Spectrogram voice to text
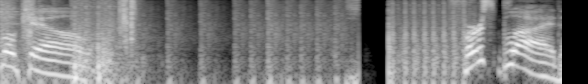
Double kill. First blood.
